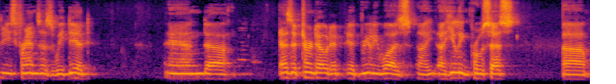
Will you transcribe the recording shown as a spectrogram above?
these friends as we did. And uh, as it turned out, it, it really was a, a healing process. Uh,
